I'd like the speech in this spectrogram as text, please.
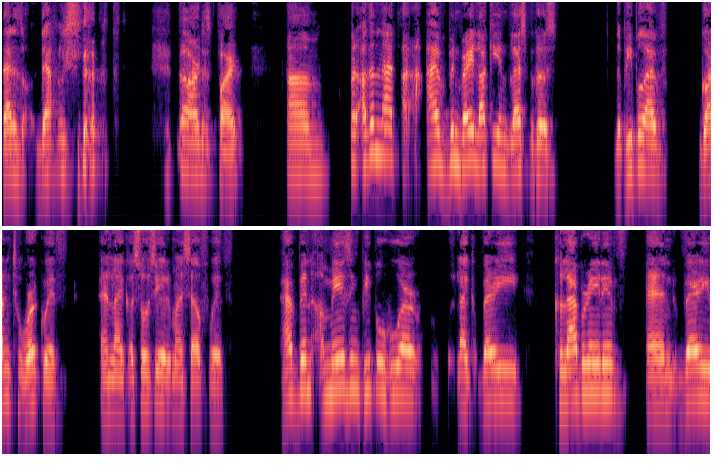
That is definitely the, the hardest part. Um, but other than that, I, I've been very lucky and blessed because the people I've gotten to work with and like associated myself with have been amazing people who are like very collaborative and very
